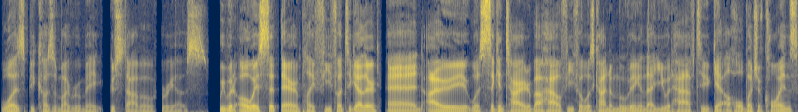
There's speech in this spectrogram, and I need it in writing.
was because of my roommate, Gustavo Rios we would always sit there and play FIFA together. And I was sick and tired about how FIFA was kind of moving and that you would have to get a whole bunch of coins.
